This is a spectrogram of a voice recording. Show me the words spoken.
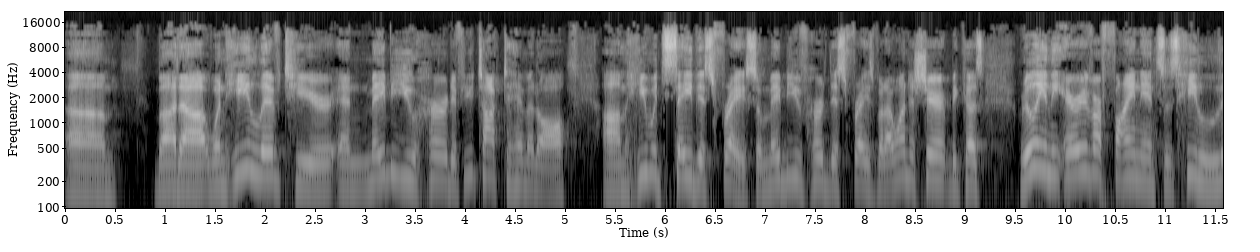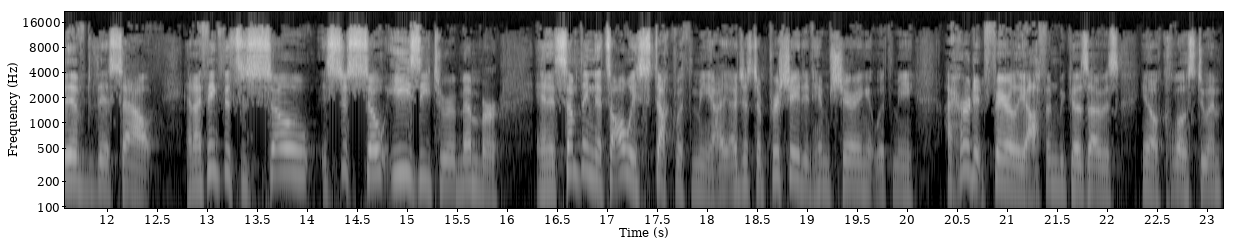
Um, but uh, when he lived here, and maybe you heard, if you talked to him at all, um, he would say this phrase. So maybe you've heard this phrase, but I wanted to share it because really in the area of our finances, he lived this out. And I think this is so, it's just so easy to remember. And it's something that's always stuck with me. I, I just appreciated him sharing it with me. I heard it fairly often because I was, you know, close to him.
